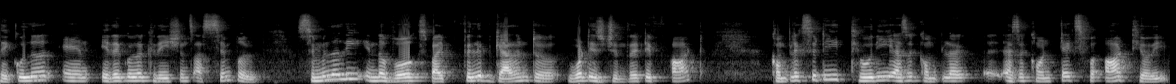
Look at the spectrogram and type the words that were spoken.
regular and irregular creations are simple. Similarly in the works by philip galanter what is generative art? Complexity theory as a complex as a context for art theory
